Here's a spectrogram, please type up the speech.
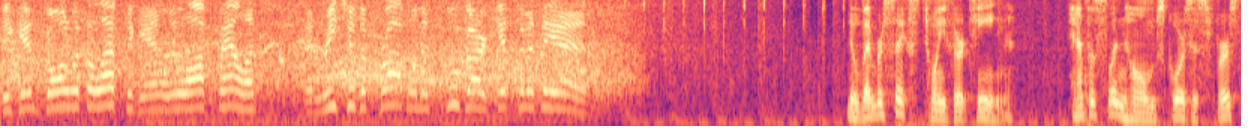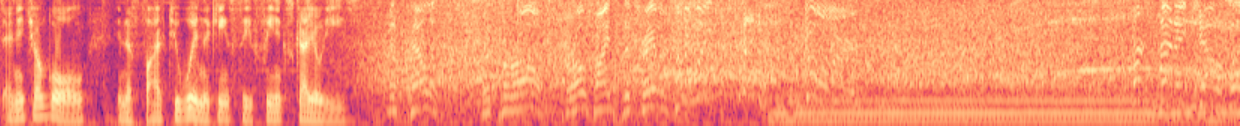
begins going with the left again, a little off balance, and reaches a problem as Boogaard gets him at the end. November 6, 2013. Hampus Lindholm scores his first NHL goal in a 5-2 win against the Phoenix Coyotes. Smith Pelly with Perreault. Perreault finds the trailer coming late. Lindholm scores! First NHL goal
